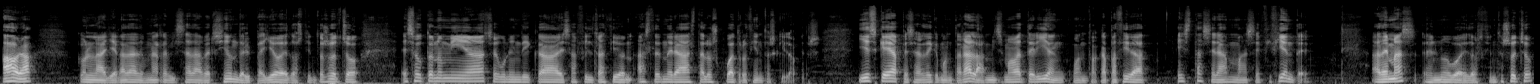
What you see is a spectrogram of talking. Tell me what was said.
Ahora, con la llegada de una revisada versión del Peugeot E208, esa autonomía, según indica esa filtración, ascenderá hasta los 400 km. Y es que, a pesar de que montará la misma batería en cuanto a capacidad, esta será más eficiente. Además, el nuevo E208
